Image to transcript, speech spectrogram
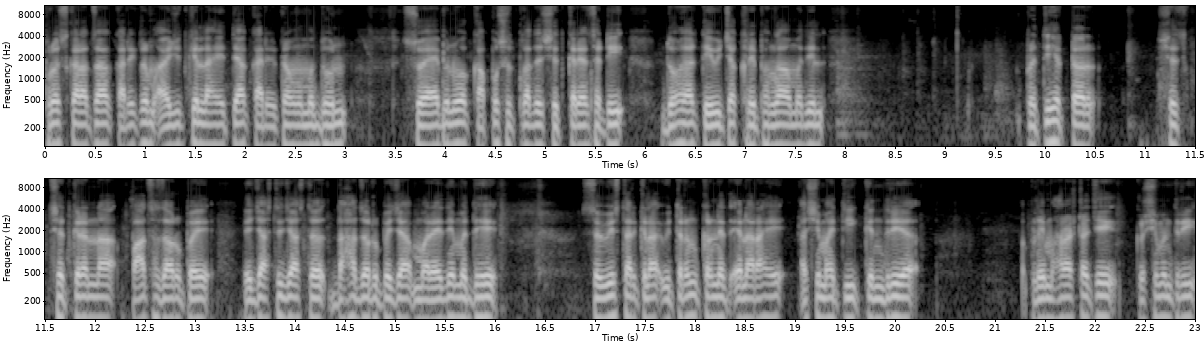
पुरस्काराचा कार्यक्रम आयोजित केला आहे. त्या कार्यक्रमामधून सोयाबीन व कापूस उत्पादक शेतकऱ्यांसाठी दोन हजार तेवीसच्या खरीप हंगामामधील प्रति हेक्टर शेत शेतकऱ्यांना पाच हजार रुपये ते जास्तीत जास्त दहा हजार रुपयाच्या मर्यादेमध्ये सव्वीस तारखेला वितरण करण्यात येणार आहे अशी माहिती केंद्रीय आपले महाराष्ट्राचे कृषीमंत्री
